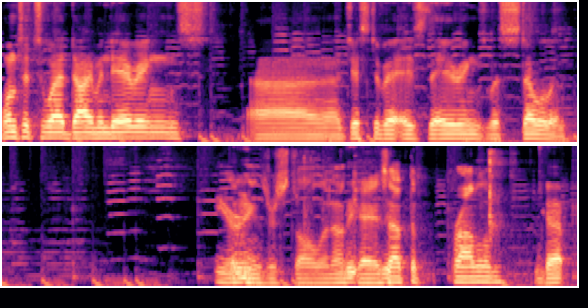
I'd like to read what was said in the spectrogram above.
Wanted to wear diamond earrings. Uh, gist of it is the earrings were stolen. Earrings are stolen. Okay, is that the problem? Yep,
